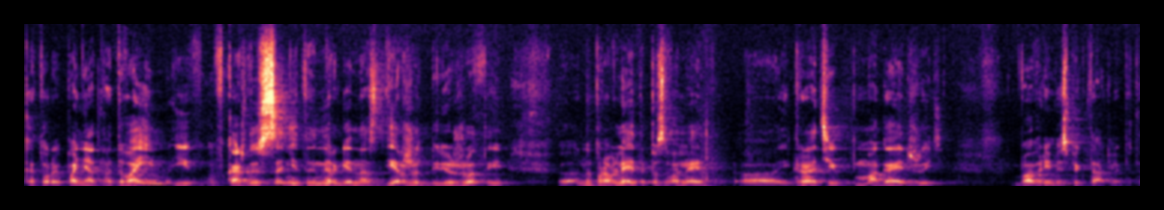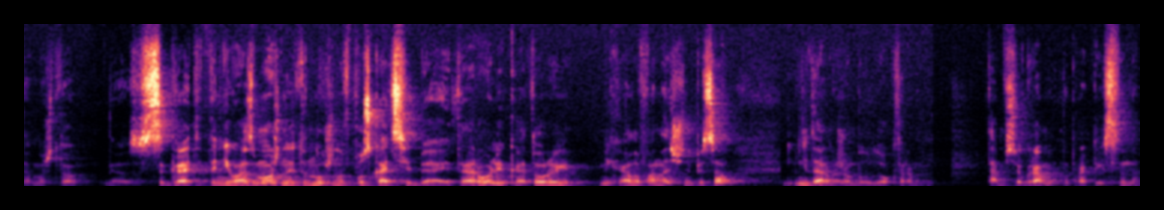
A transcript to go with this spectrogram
которая понятна двоим, и в каждой сцене эта энергия нас держит, бережет и э, направляет и позволяет э, играть и помогает жить во время спектакля, потому что э, сыграть это невозможно, это нужно впускать себя. Это роли, которые Михаил Афанасьевич написал, недаром же он был доктором. Там все грамотно прописано.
